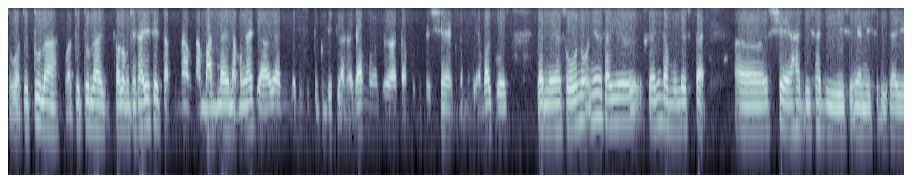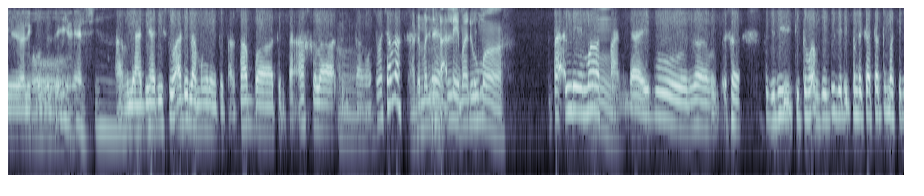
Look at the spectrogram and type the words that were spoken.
So waktu tu lah Waktu tu lah Kalau macam saya Saya tak nak, nak pandai nak mengajar kan Jadi kita pergi kelas agama ke Ataupun kita share benda-benda yang bagus Dan yang seronoknya Saya sekarang ni dah mula start uh, Share hadis-hadis Dengan isteri saya Oleh Oh, saya kan Bestnya. Ha, bila hadis-hadis tu adalah mengenai tentang sabar, tentang akhlak, tentang macam-macam lah. Ada majlis Kan? taklim ada rumah. Taklim lah, Hmm. pandai pun. Ha. jadi kita buat macam tu, jadi pendekatan tu makin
